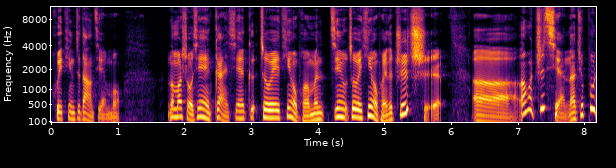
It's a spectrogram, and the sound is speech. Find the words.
会听这档节目。那么首先也感谢各这位听友朋友们，今这位听友朋友的支持。呃，那么之前呢就不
